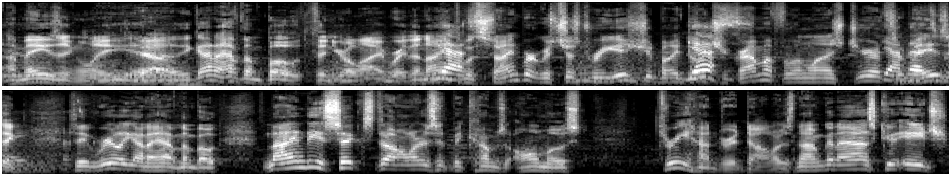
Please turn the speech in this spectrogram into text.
amazingly, uh, Yeah. you got to have them both in your library. The ninth Yes. with Steinberg was just reissued by Deutsche Yes. Grammophon last year. It's Yeah, that's amazing. great. That's so you really got to have them both. Ninety-six dollars. It becomes almost three hundred dollars. Now I'm going to ask you each.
